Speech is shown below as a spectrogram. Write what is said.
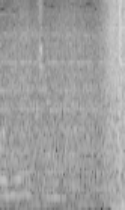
Audio Jungle.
